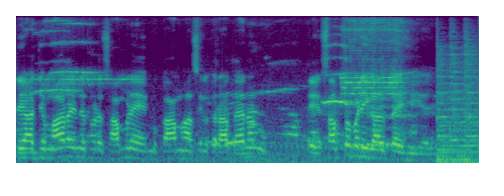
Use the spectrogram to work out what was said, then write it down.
ਤੇ ਅੱਜ ਮਹਾਰਾਜ ਨੇ ਤੁਹਾਡੇ ਸਾਹਮਣੇ ਮੁਕਾਮ ਹਾਸਿਲ ਕਰਾਤਾ ਇਹਨਾਂ ਨੂੰ ਤੇ ਸਭ ਤੋਂ ਬੜੀ ਗੱਲ ਤਾਂ ਇਹੀ ਹੈ ਜੀ।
